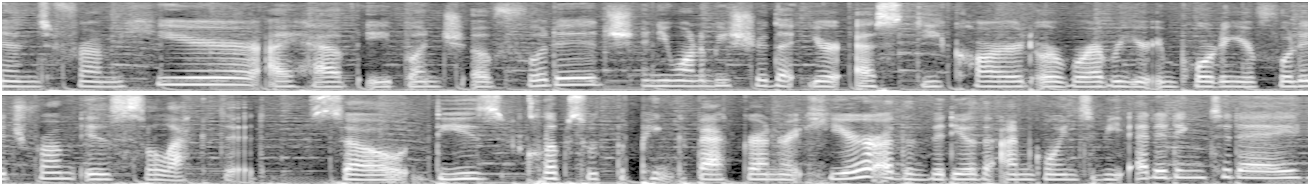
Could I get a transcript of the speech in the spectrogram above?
And from here, I have a bunch of footage, and you want to be sure that your SD card or wherever you're importing your footage from is selected. So these clips with the pink background right here are the video that I'm going to be editing today.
